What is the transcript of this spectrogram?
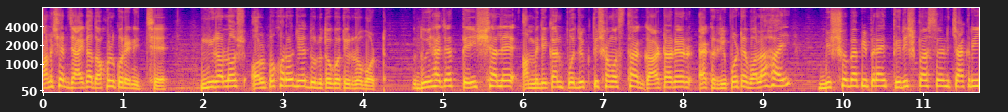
মানুষের জায়গা দখল করে নিচ্ছে। নিরলস, অল্প খরচে দ্রুতগতির রোবট। দুই হাজার তেইশ সালে আমেরিকান প্রযুক্তি সংস্থা গার্টারের এক রিপোর্টে বলা হয়, বিশ্বব্যাপী প্রায় তিরিশ পার্সেন্ট চাকরি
